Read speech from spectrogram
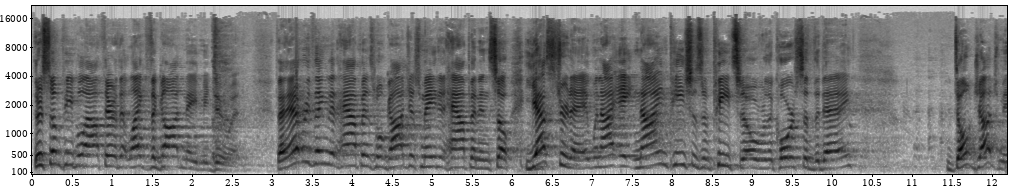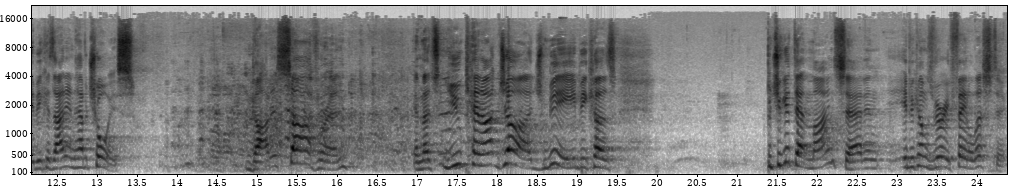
There's some people out there that like the God made me do it. That everything that happens, well, God just made it happen. And so, yesterday, when I ate nine pieces of pizza over the course of the day, don't judge me because I didn't have a choice. God is sovereign, and that's you cannot judge me because but you get that mindset and it becomes very fatalistic.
